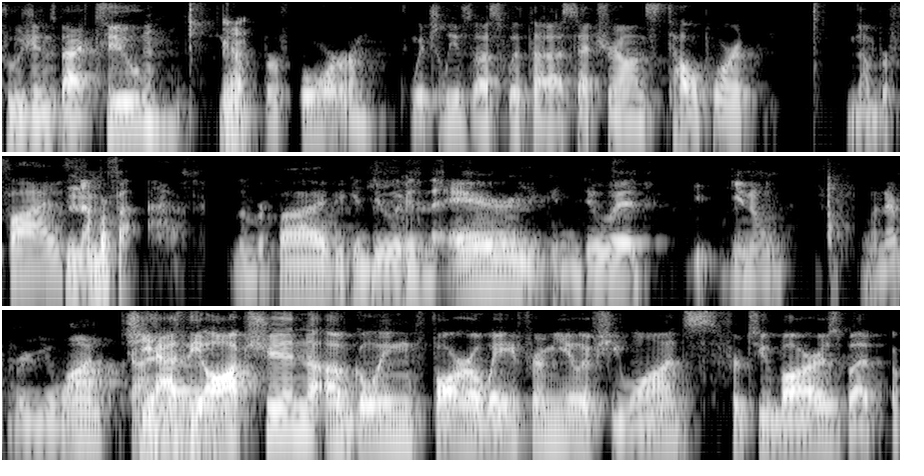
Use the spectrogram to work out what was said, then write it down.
Fujin's back two, Yep. number four, which leaves us with uh Cetrion's teleport, number five. Number five. Number five, you can do it in the air. You can do it, y- you know, whenever you want. She has the option of going far away from you if she wants for two bars, but uh,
